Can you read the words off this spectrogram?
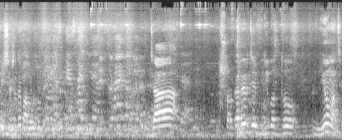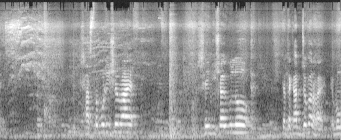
নিষ্ঠার সাথে পালন করবে। যা সরকারের যে বিধিবদ্ধ নিয়ম আছে স্বাস্থ্য পরিষেবায় সেই বিষয়গুলো যাতে কার্যকর হয় এবং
